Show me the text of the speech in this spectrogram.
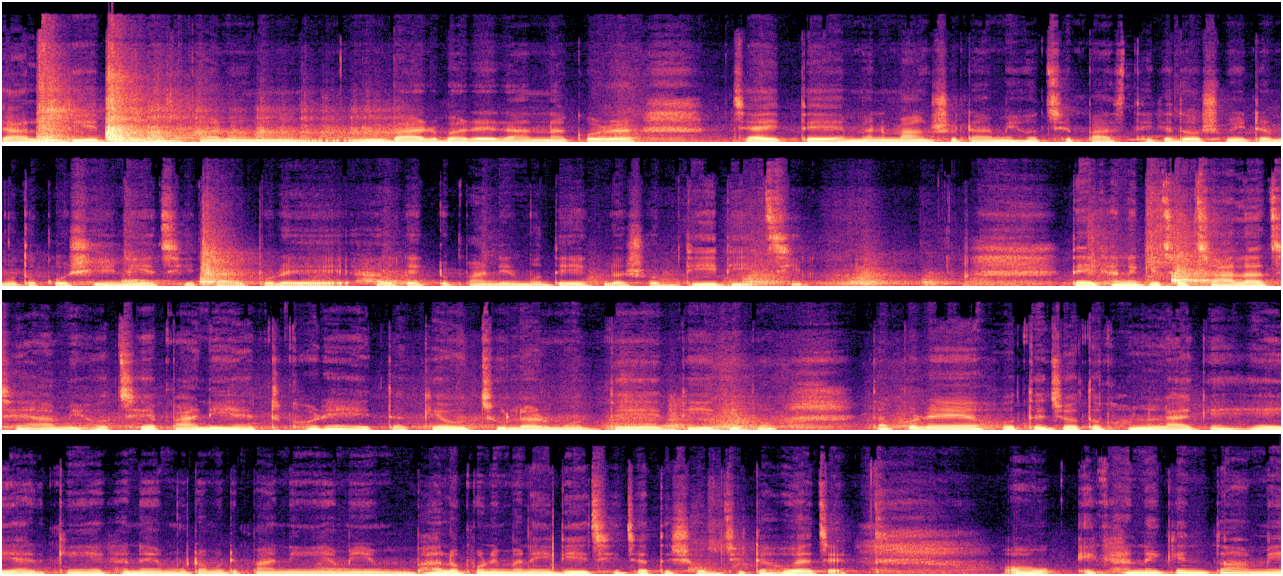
চালও দিয়ে দিলাম। কারণ বারবারে রান্না করার চাইতে মানে মাংসটা আমি হচ্ছে পাঁচ থেকে দশ মিনিটের মতো কষিয়ে নিয়েছি, তারপরে হালকা একটু পানির মধ্যে এগুলো সব দিয়ে দিয়েছি। তো এখানে কিছু চাল আছে, আমি হচ্ছে পানি অ্যাড করে এটাকেও চুলার মধ্যে দিয়ে দিব। তারপরে হতে যতক্ষণ লাগে, এই আর কি। এখানে মোটামুটি পানি আমি ভালো পরিমাণেই দিয়েছি যাতে সবজিটা হয়ে যায়। ও, এখানে কিন্তু আমি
